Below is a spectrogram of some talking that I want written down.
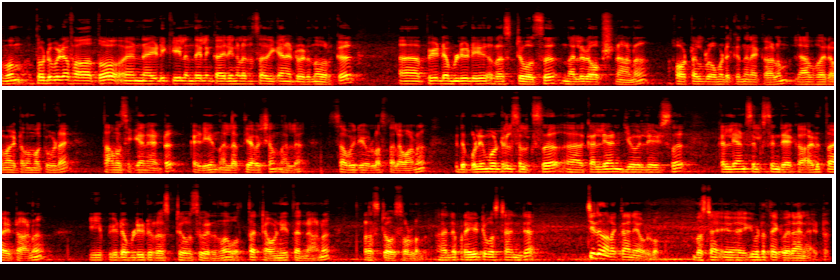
അപ്പം തൊടുപുഴ ഭാഗത്തോ പിന്നെ ഇടുക്കിയിൽ എന്തെങ്കിലും കാര്യങ്ങളൊക്കെ സാധിക്കാനായിട്ട് വരുന്നവർക്ക് P W D rest house നല്ലൊരു ഓപ്ഷനാണ് ഹോട്ടൽ റൂം എടുക്കുന്നതിനേക്കാളും ലാഭകരമായിട്ട് നമുക്കിവിടെ താമസിക്കാനായിട്ട് കഴിയും. നല്ല അത്യാവശ്യം നല്ല സൗകര്യമുള്ള സ്ഥലമാണ്. ഇത് പുളിമൂട്ടിൽ സിൽക്സ് കല്യാൺ ജുവല്ലേഴ്സ് കല്യാൺ സിൽക്സിന്റെയൊക്കെ അടുത്തായിട്ടാണ് ഈ P W D rest house വരുന്നത്. ഒത്ത ടൗണിൽ തന്നെയാണ് റെസ്റ്റ് ഹൗസ് ഉള്ളത്. അതിന്റെ പ്രൈവറ്റ് ബസ് സ്റ്റാൻഡിന്റെ ഇച്ചിരി നടക്കാനേ ഉള്ളൂ. ബസ് സ്റ്റാൻഡ് ഇവിടത്തേക്ക് വരാനായിട്ട്.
